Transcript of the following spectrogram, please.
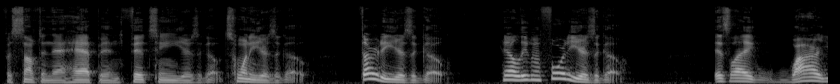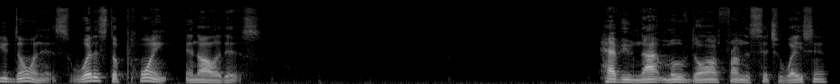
for something that happened 15 years ago, 20 years ago, 30 years ago, hell, even 40 years ago. It's like, why are you doing this? What is the point in all of this? Have you not moved on from the situation?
